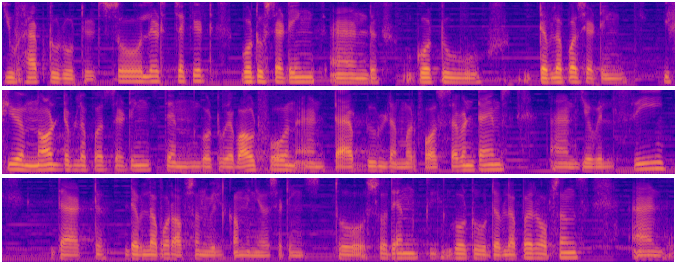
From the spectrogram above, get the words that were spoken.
You have to root it. So let's check it. Go to settings and go to developer setting if you have not developer settings then go to about phone and tap build number for seven times and you will see that developer option will come in your settings. So so then go to developer options and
